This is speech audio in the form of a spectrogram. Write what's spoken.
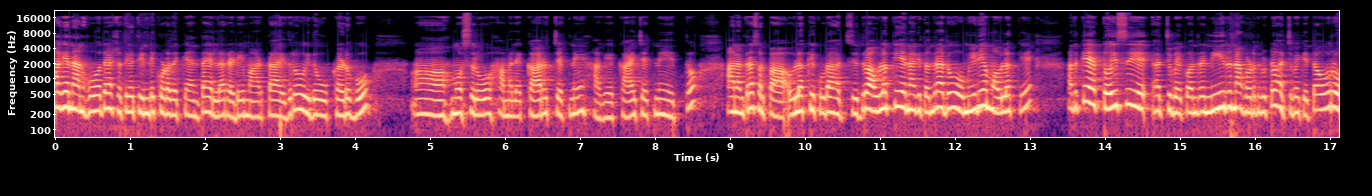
ಹಾಗೆ ನಾನು ಹೋದೆ ಅಷ್ಟೊತ್ತಿಗೆ ತಿಂಡಿ ಕೊಡೋದಕ್ಕೆ ಅಂತ ಎಲ್ಲ ರೆಡಿ ಮಾಡ್ತಾ ಇದ್ರು. ಇದು ಕಡುಬು ಮೊಸರು, ಆಮೇಲೆ ಖಾರದ ಚಟ್ನಿ, ಹಾಗೆ ಕಾಯಿ ಚಟ್ನಿ ಇತ್ತು. ಆನಂತರ ಸ್ವಲ್ಪ ಅವಲಕ್ಕಿ ಕೂಡ ಹಚ್ಚಿದ್ರು. ಅವಲಕ್ಕಿ ಏನಾಗಿತ್ತು ಅಂದರೆ ಅದು ಮೀಡಿಯಮ್ ಅವಲಕ್ಕಿ. ಅದಕ್ಕೆ ತೊಯಿಸಿ ಹಚ್ಚಬೇಕು. ಅಂದರೆ ನೀರನ್ನ ಹೊಡೆದ್ಬಿಟ್ಟು ಹಚ್ಚಬೇಕಿತ್ತು. ಅವರು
